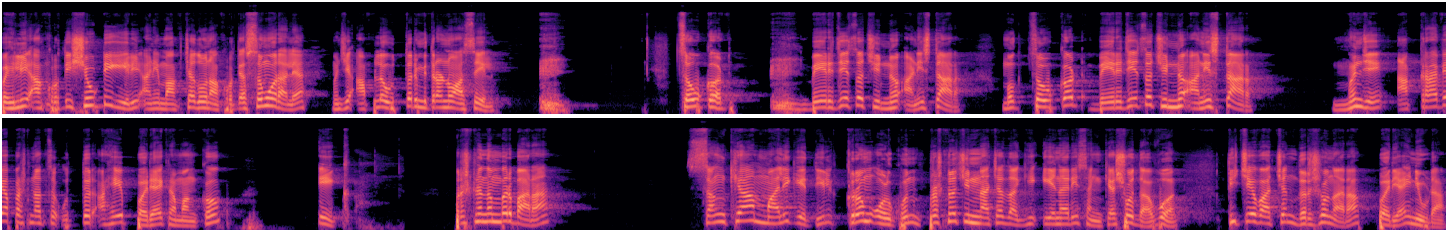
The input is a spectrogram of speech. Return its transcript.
पहिली आकृती शेवटी गेली आणि मागच्या दोन आकृत्या समोर आल्या. म्हणजे आपलं उत्तर मित्रांनो असेल. चौकट बेरजेचं चिन्ह आणि स्टार. मग चौकट बेरजेचं चिन्ह आणि स्टार. म्हणजे अकराव्या प्रश्नाचं उत्तर आहे पर्याय क्रमांक एक. प्रश्न नंबर बारा. संख्या मालिकेतील क्रम ओळखून प्रश्नचिन्हाच्या जागी येणारी संख्या शोधा व तिचे वाचन दर्शवणारा पर्याय निवडा.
